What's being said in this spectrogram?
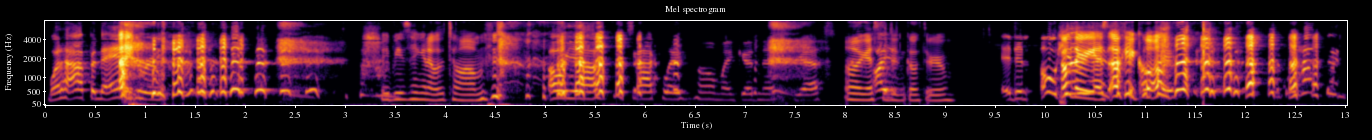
What happened to Andrew? Maybe he's hanging out with Tom. oh yeah, exactly. Oh my goodness, yes. oh, I guess I- it didn't go through. It didn't. Oh, Oh, here there he is. Okay, cool. Okay. what happened?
